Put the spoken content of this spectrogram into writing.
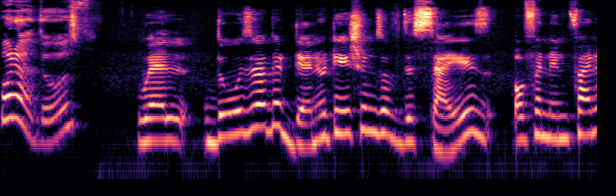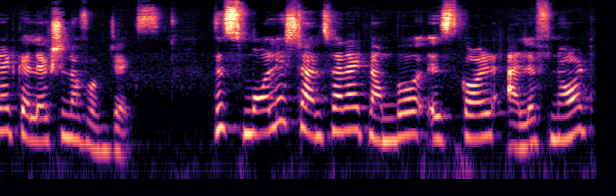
What are those? Well, those are the denotations of the size of an infinite collection of objects. The smallest transfinite number is called aleph naught,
